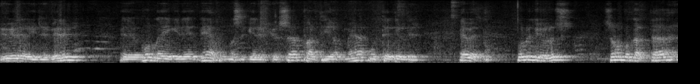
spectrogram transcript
üyeleriyle verir. E, bununla ilgili ne yapılması gerekiyorsa parti yapmaya muhtedirdir. Evet, bunu diyoruz. Zonguldak'ta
